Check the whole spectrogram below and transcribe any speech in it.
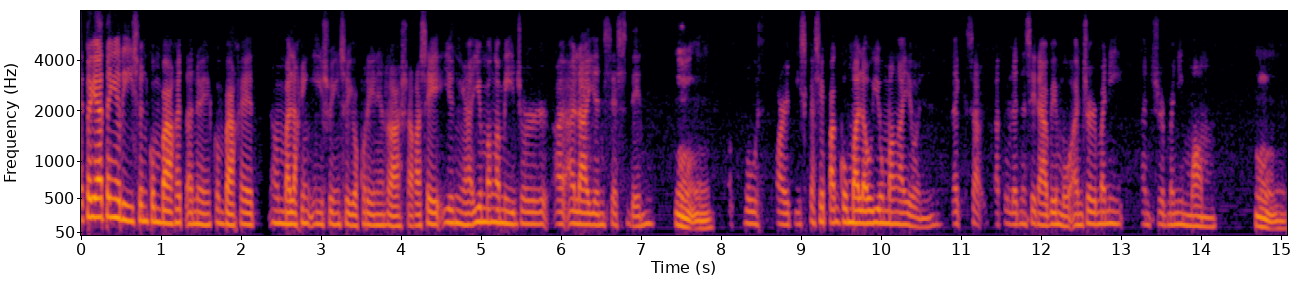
Ito yata yung reason kung bakit ano eh, kung bakit uh, malaking issue yung sa Ukraine and Russia kasi yun nga, yung mga major uh, alliances din Mm. of both parties kasi pag gumalaw yung mga yon, like sa katulad ng sinabi mo, ang Germany, ang Germany mom. Mm.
